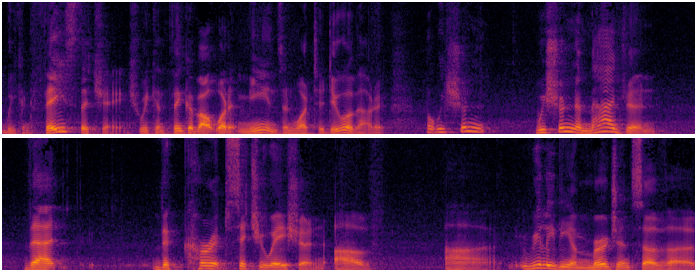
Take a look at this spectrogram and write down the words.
we can face the change. We can think about what it means and what to do about it. But we shouldn't, we shouldn't imagine that the current situation of uh, really the emergence of uh,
